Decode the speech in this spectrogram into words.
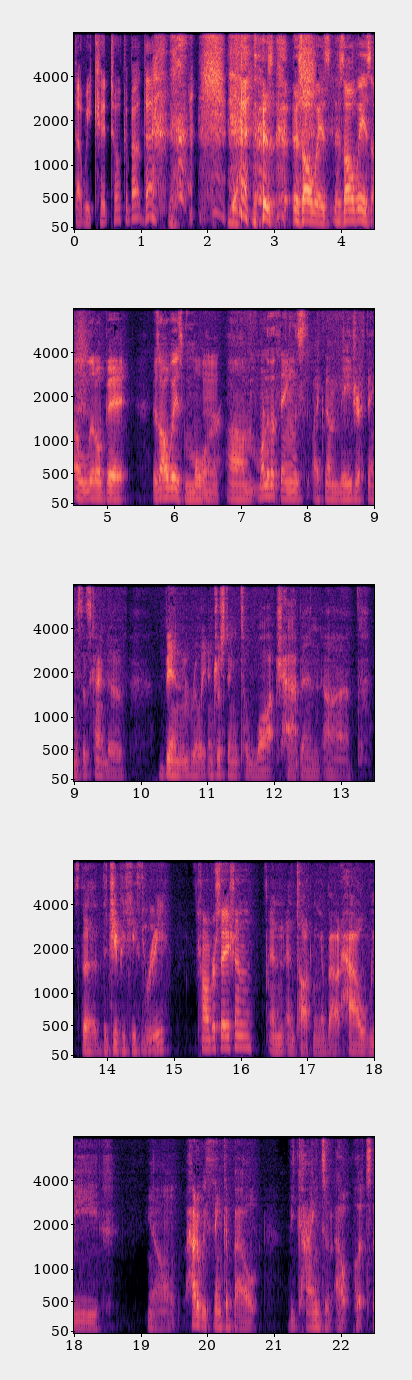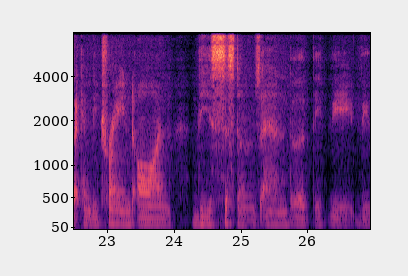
that we could talk about there. yeah, there's there's always there's always a little bit there's always more. Mm. Um, one of the things like the major things that's kind of been really interesting to watch happen uh, it's the the GPT 3 mm conversation and and talking about how we you know how do we think about the kinds of outputs that can be trained on these systems and the the the, the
